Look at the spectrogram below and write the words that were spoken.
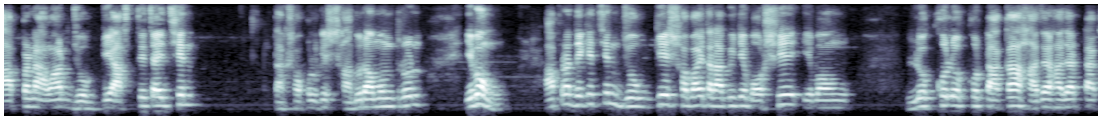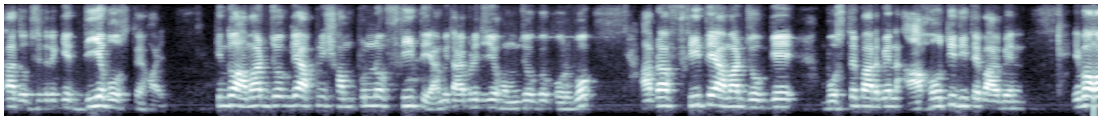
আপনারা আমার যজ্ঞে আসতে চাইছেন, তার সকলকে সাদর আমন্ত্রণ এবং আপনারা দেখেছেন যজ্ঞে সবাই তারাপীঠে বসে এবং লক্ষ লক্ষ টাকা, হাজার হাজার টাকা জ্যোতিষীদেরকে দিয়ে বসতে হয়। কিন্তু আমার যজ্ঞে আপনি সম্পূর্ণ ফ্রিতে, আমি তারপরে যে হোমযজ্ঞ করব, আপনারা ফ্রিতে আমার যজ্ঞে বসতে পারবেন, আহতি দিতে পারবেন এবং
